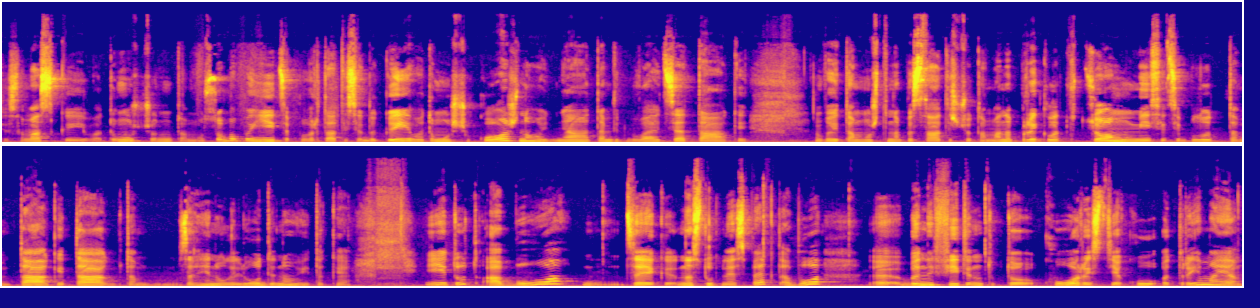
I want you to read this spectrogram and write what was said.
чи сама з Києва, тому що ну, там, особа боїться повертатися до Києва, тому що кожного дня там відбуваються атаки. Ви там можете написати, що там, а наприклад, в цьому місяці було там так і так, там загинули люди, ну і таке. І тут або це як наступний аспект, або е, бенефіти, ну тобто користь, яку отримає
